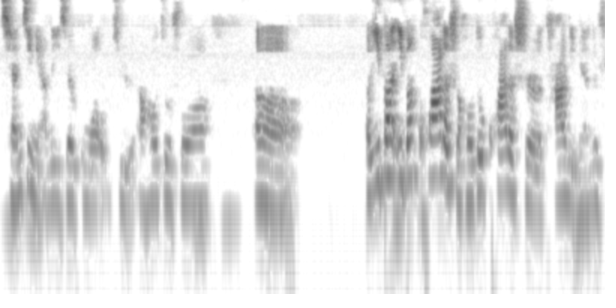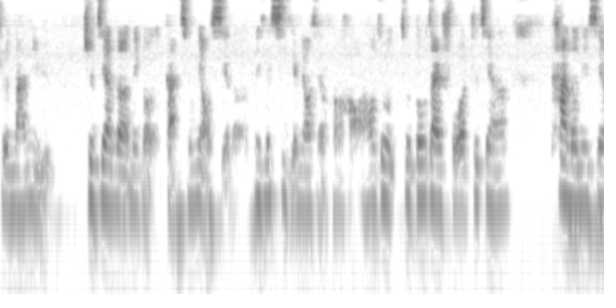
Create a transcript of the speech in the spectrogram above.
前几年的一些古偶剧，然后就说呃呃一般一般夸的时候都夸的是它里面就是男女之间的那个感情描写的那些细节描写的很好，然后就就都在说之前看的那些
